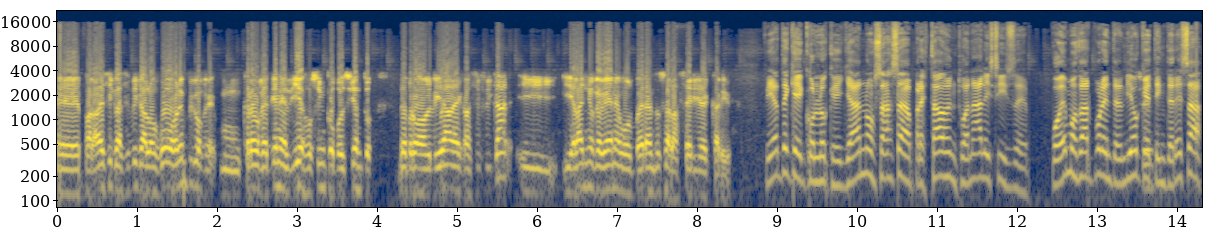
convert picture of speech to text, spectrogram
eh, para ver si clasifica a los Juegos Olímpicos, que mm, creo que tiene 10 o 5% de probabilidad de clasificar, y, y el año que viene volverá entonces a la Serie del Caribe. Fíjate que con lo que ya nos has ah, prestado en tu análisis, eh, podemos dar por entendido que te interesa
